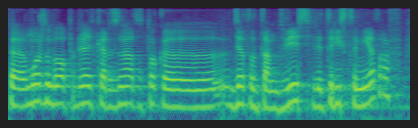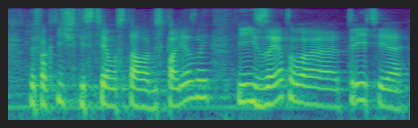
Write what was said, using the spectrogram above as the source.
Э, можно было определять координаты только где-то там 200 или 300 метров. То есть фактически система стала бесполезной. И из-за этого третья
